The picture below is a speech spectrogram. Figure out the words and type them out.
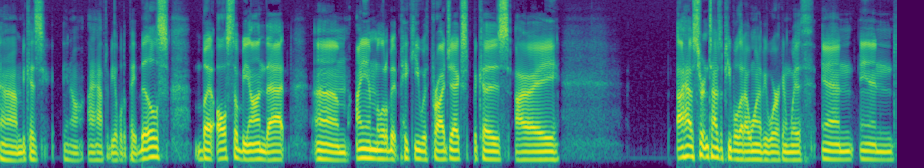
um, because you know I have to be able to pay bills. But also beyond that, um, I am a little bit picky with projects because I I have certain types of people that I want to be working with, and and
